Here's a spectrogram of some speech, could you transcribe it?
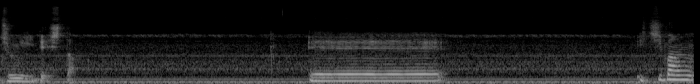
順位でした。えー、一番、うん、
